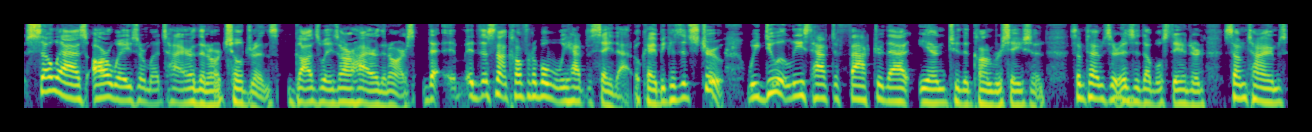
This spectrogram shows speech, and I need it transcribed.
so as our ways are much higher than our children's. God's ways are higher than ours. That it's not comfortable but we have to say that okay? Because it's true. We do at least have to factor that into the conversation. Sometimes there is a double standard. Sometimes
